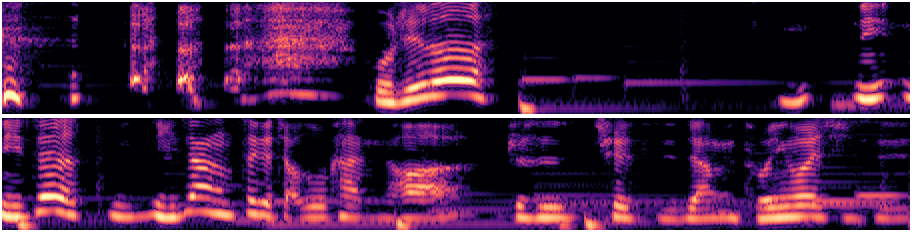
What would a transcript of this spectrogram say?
我觉得，你你你这你你这样这个角度看的话，就是确实这样没错。因为其实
